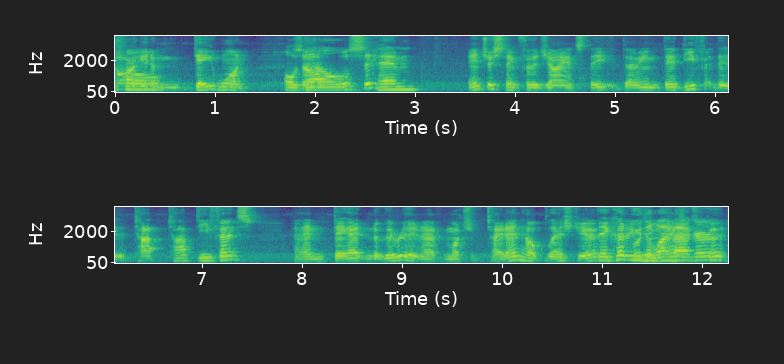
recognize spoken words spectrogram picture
Marshall. target day one. Odell, we'll see. him. interesting for the Giants. They, I mean, their defense, the top top defense, and they had no, they really didn't have much tight end help last year. They could have used a the end, it's linebacker, good.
